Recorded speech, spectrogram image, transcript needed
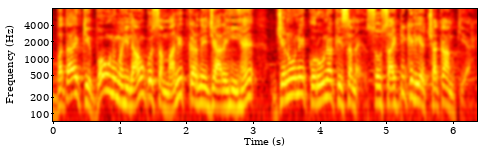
बताया कि वो उन महिलाओं को सम्मानित करने जा रही हैं, जिन्होंने कोरोना के समय सोसाइटी के लिए अच्छा काम किया है।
